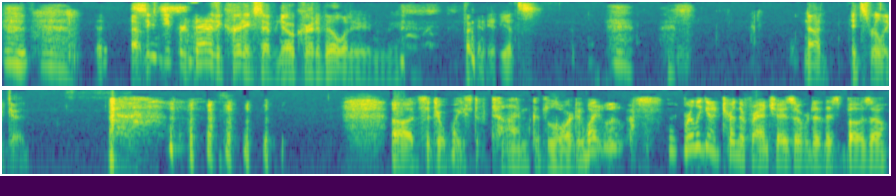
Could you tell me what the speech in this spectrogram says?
60% of the critics have no credibility. Fucking idiots. No, it's really good. oh, it's such a waste of time. Good lord. Wait, really going to turn the franchise over to this bozo?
